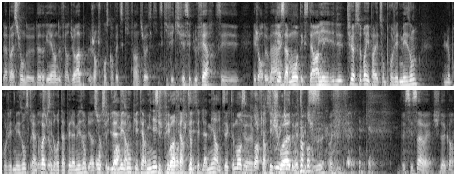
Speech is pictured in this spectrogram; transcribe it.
la passion d'Adrien de, faire du rap. Genre, je pense qu'en fait, ce qui, enfin, tu vois, ce qui, ce qui fait kiffer, c'est de le faire. C'est et genre de, Bah ok, ça monte, etc. mais, le- tu vois, souvent, il parlait de son projet de maison. Le projet de maison, ce qui est Bah, incroyable, c'est de retaper la maison. Bah, bien sûr, te c'est file de la maison faire- qui est terminée, tu fais faire putain, tes- c'est de la merde. Exactement, c'est de pouvoir faire tes choix, de mettre ce que tu veux. C'est ça, ouais, je suis d'accord.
